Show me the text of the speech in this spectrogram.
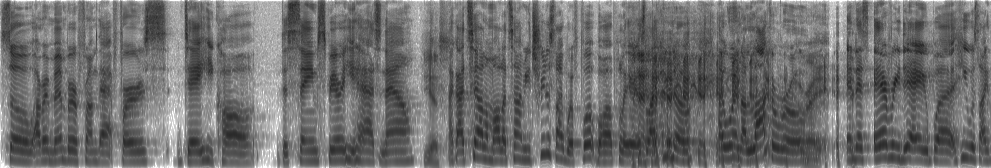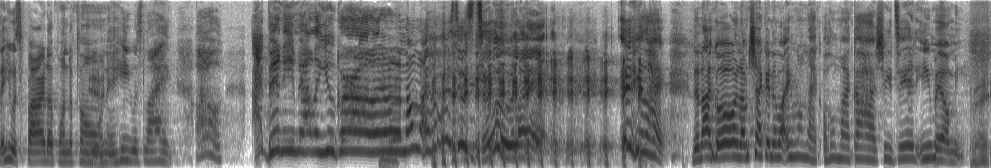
So I remember from that first day he called, the same spirit he has now. Yes. Like I tell him all the time, you treat us like we're football players, like you know, like we're in a locker room, Right. And that's every day. But he was like that. He was fired up on the phone, Yeah. and he was like, oh. I've been emailing you, girl. And I'm like, who is this dude? Like, and he's like, then I go and I'm checking him out. And I'm like, oh my gosh, he did email me. Right.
